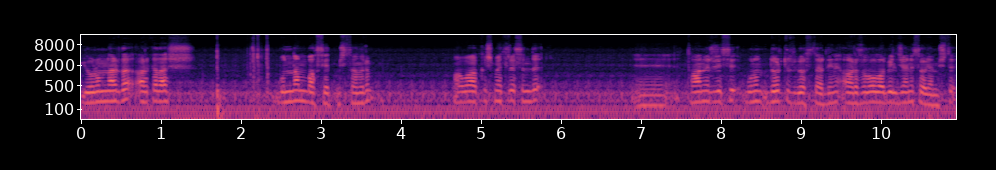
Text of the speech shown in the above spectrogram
yorumlarda arkadaş bundan bahsetmiş sanırım. Hava akış metresinde ee, tamircisi bunun 400 gösterdiğini arızalı olabileceğini söylemişti.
